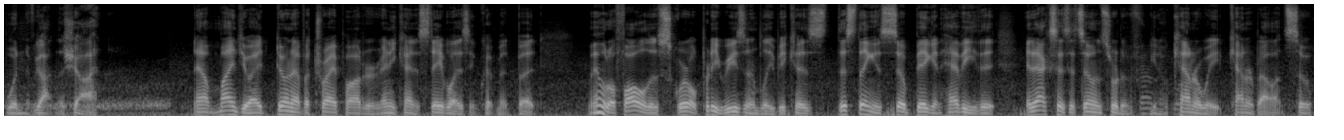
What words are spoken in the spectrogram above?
wouldn't have gotten the shot. Now, mind you, I don't have a tripod or any kind of stabilizing equipment, but I'm able to follow this squirrel pretty reasonably because this thing is so big and heavy that it acts as its own sort of, you know, counterweight, counterbalance. So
